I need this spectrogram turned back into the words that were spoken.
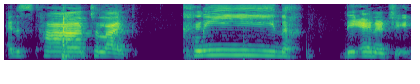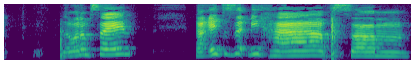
And it's time to like clean the energy. Know what I'm saying? Now, internet me have some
